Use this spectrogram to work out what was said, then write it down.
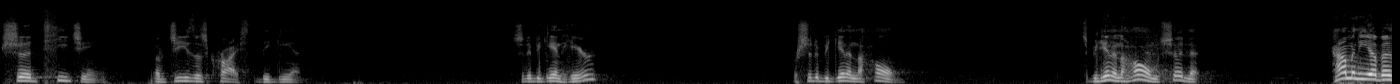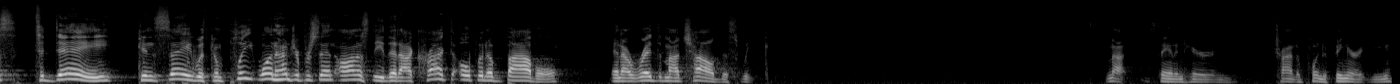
should teaching of Jesus Christ begin? Should it begin here? Or should it begin in the home? It should begin in the home, shouldn't it? How many of us today can say with complete 100% honesty that I cracked open a Bible and I read to my child this week? I'm not standing here and trying to point a finger at you,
